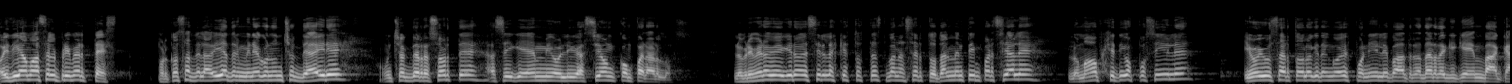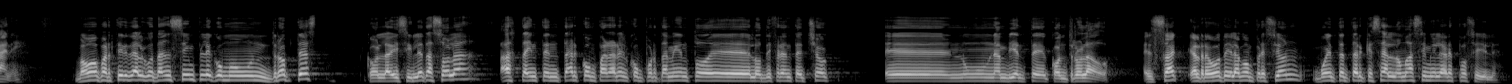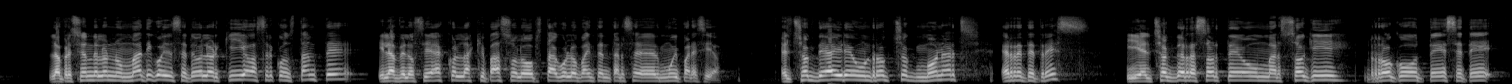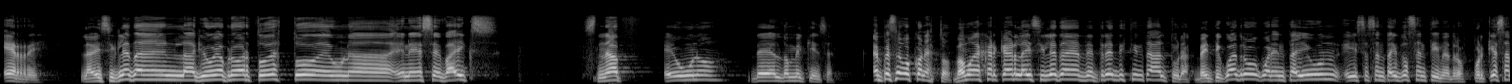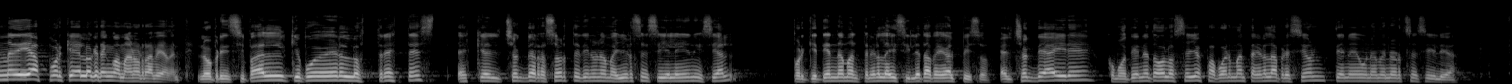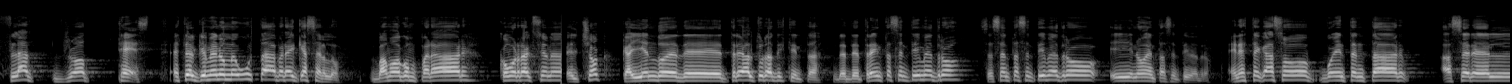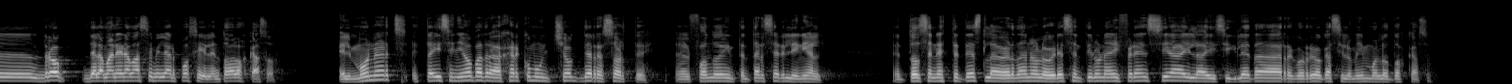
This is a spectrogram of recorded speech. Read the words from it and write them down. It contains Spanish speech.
Hoy día vamos a hacer el primer test. Por cosas de la vida terminé con un shock de aire, un shock de resorte, así que es mi obligación compararlos. Lo primero que quiero decirles es que estos tests van a ser totalmente imparciales, lo más objetivos posible, y voy a usar todo lo que tengo disponible para tratar de que queden bacanes. Vamos a partir de algo tan simple como un drop test con la bicicleta sola hasta intentar comparar el comportamiento de los diferentes shocks en un ambiente controlado. El sac, el rebote y la compresión voy a intentar que sean lo más similares posible. La presión de los neumáticos y el seteo de la horquilla va a ser constante y las velocidades con las que paso los obstáculos va a intentar ser muy parecidas. El shock de aire es un RockShox Monarch RT3 y el shock de resorte es un Marzocchi Rocco TST-R. La bicicleta en la que voy a probar todo esto es una NS Bikes Snap E1 del 2015. Empecemos con esto. Vamos a dejar caer la bicicleta desde tres distintas alturas. 24, 41 y 62 centímetros. ¿Por qué esas medidas? Porque es lo que tengo a mano rápidamente. Lo principal que puede ver en los tres tests es que el shock de resorte tiene una mayor sensibilidad inicial porque tiende a mantener la bicicleta pegada al piso. El shock de aire, como tiene todos los sellos para poder mantener la presión, tiene una menor sensibilidad. Flat Drop Test. Este es el que menos me gusta, pero hay que hacerlo. Vamos a comparar cómo reacciona el shock cayendo desde tres alturas distintas, desde 30 centímetros, 60 centímetros y 90 centímetros. En este caso voy a intentar hacer el drop de la manera más similar posible en todos los casos. El Monarch está diseñado para trabajar como un shock de resorte, en el fondo de intentar ser lineal. Entonces en este test la verdad no logré sentir una diferencia y la bicicleta recorrió casi lo mismo en los dos casos.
